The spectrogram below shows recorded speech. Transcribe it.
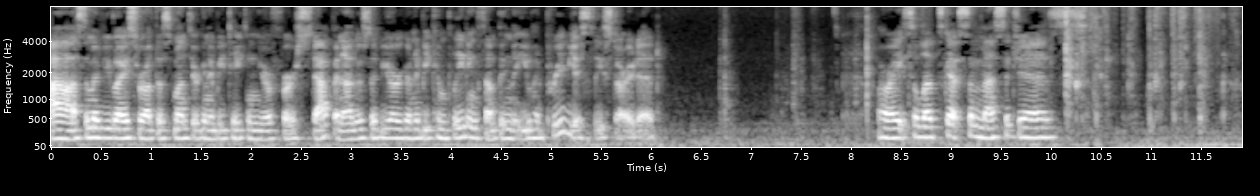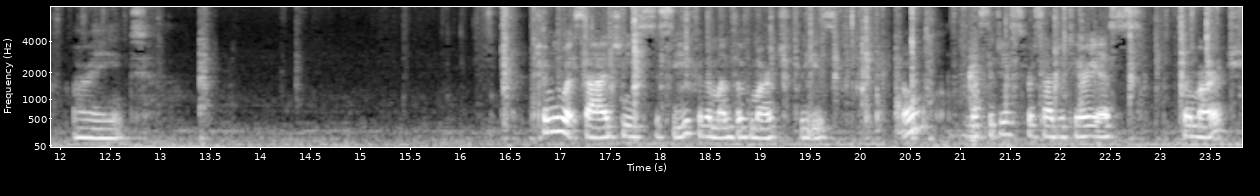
Uh, some of you guys throughout this month, you're going to be taking your first step and others of you are going to be completing something that you had previously started. All right, so let's get some messages. All right. Show me what Sag needs to see for the month of March, please. Oh, messages for Sagittarius for March.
